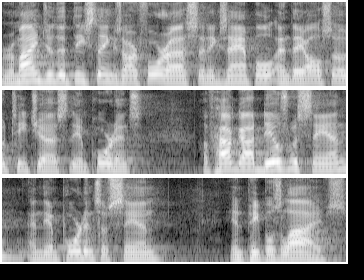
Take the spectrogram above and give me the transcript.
I remind you that these things are for us an example, and they also teach us the importance of how God deals with sin and the importance of sin in people's lives.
